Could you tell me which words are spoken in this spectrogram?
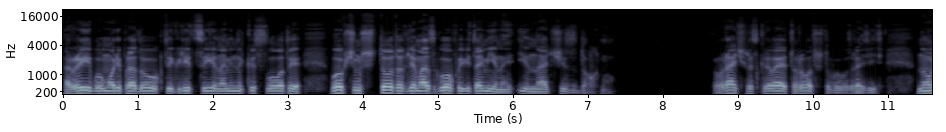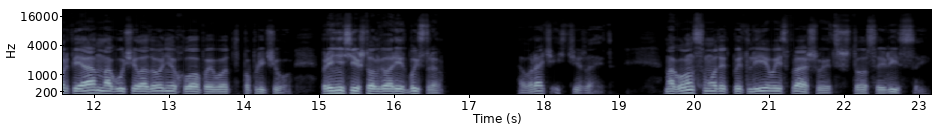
«Рыбу, морепродукты, глицин, аминокислоты, в общем, что-то для мозгов и витамины, иначе сдохну». Врач раскрывает рот, чтобы возразить, но Ульпиан могучей ладонью хлопает по плечу. «Принеси, что он говорит, быстро!» Врач исчезает. Магон смотрит пытливо и спрашивает, что с Элиссой.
